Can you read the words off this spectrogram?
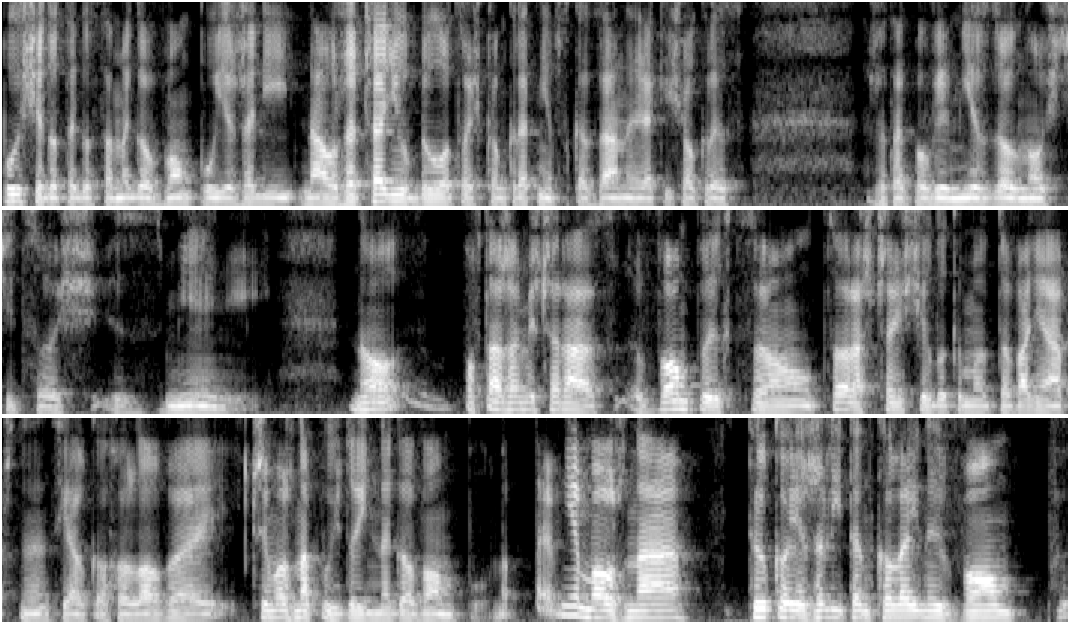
pójście do tego samego WOMP-u, jeżeli na orzeczeniu było coś konkretnie wskazane, jakiś okres, że tak powiem, niezdolności coś zmieni. No, powtarzam jeszcze raz, WOMPy chcą coraz częściej udokumentowania abstynencji alkoholowej. Czy można pójść do innego WOMP-u? No pewnie można, tylko jeżeli ten kolejny WOMP yy,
